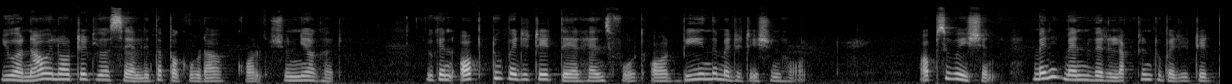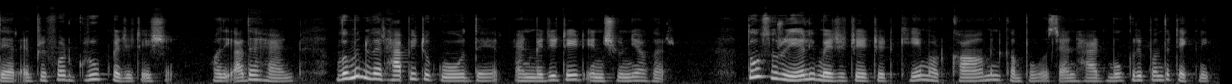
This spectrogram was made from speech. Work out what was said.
You are now allotted your cell in the pagoda called Shunya You can opt to meditate there henceforth or be in the meditation hall. Observation Many men were reluctant to meditate there and preferred group meditation. On the other hand, women were happy to go there and meditate in Shunya those who really meditated came out calm and composed and had more grip on the technique.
